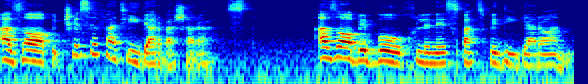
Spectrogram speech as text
عذاب چه صفتی در بشر است؟ عذاب بخل نسبت به دیگران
